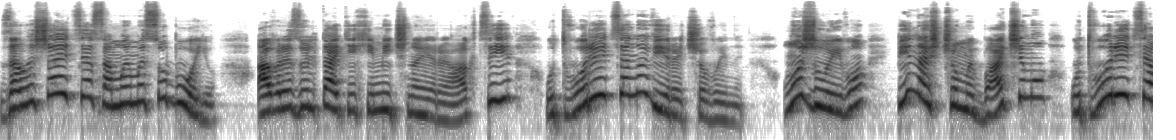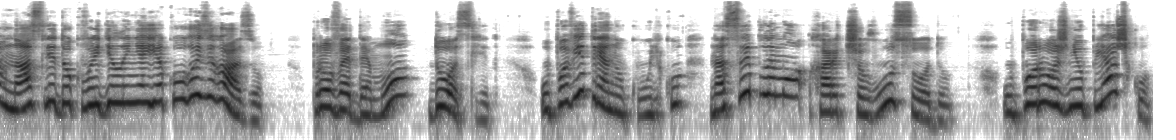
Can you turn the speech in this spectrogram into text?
залишаються самими собою, а в результаті хімічної реакції утворюються нові речовини. Можливо, піна, що ми бачимо, утворюється внаслідок виділення якогось газу. Проведемо дослід. У повітряну кульку насиплемо харчову соду. У порожню пляшку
